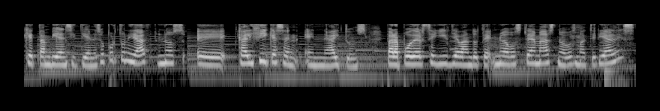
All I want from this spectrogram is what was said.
que también si tienes oportunidad nos eh, califiques en, en iTunes para poder seguir llevándote nuevos temas, nuevos materiales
